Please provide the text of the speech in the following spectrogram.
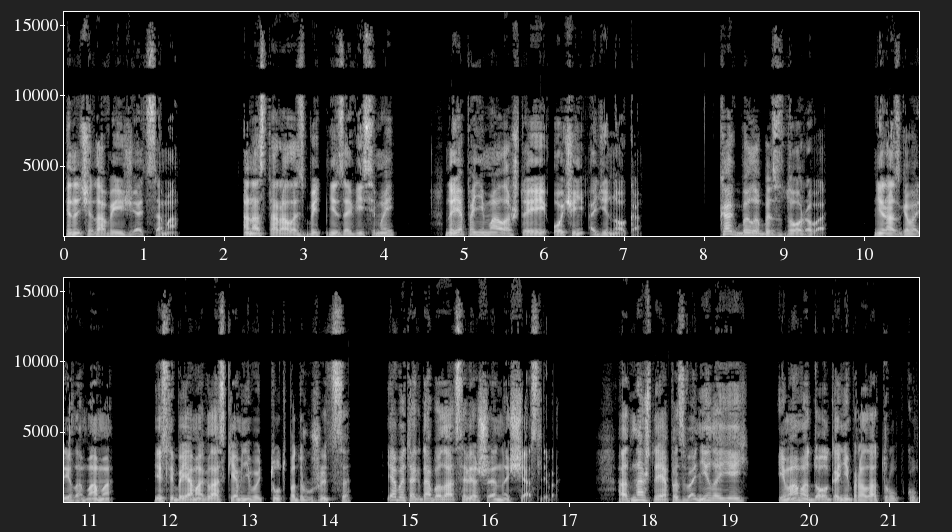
и начала выезжать сама. Она старалась быть независимой, но я понимала, что ей очень одиноко. Как было бы здорово, не раз говорила мама, если бы я могла с кем-нибудь тут подружиться, я бы тогда была совершенно счастлива. Однажды я позвонила ей, и мама долго не брала трубку.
